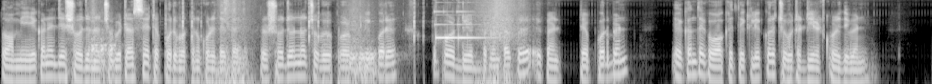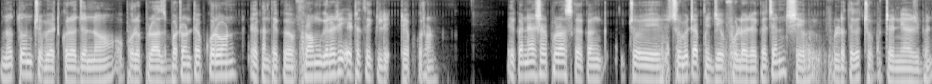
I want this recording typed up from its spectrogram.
তো আমি এখানে যে সৌজন্যের ছবিটা আছে এটা পরিবর্তন করে দেখাই। তো সৌজন্য ছবির উপর ক্লিক করে উপর ডিলিট বাটন থাকবে এখানে ট্যাপ করবেন। এখান থেকে ওকেতে ক্লিক করে ছবিটা ডিলিট করে দিবেন। নতুন ছবি অ্যাড করার জন্য উপরে প্লাস বাটন ট্যাপ করুন। এখান থেকে ফ্রম গ্যালারি এটাতে ট্যাপ করুন। এখানে আসার পর আজকে ছবিটা আপনি যে ফোল্ডার রেখেছেন সেই ফোল্ডার থেকে ছবিটা নিয়ে আসবেন।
